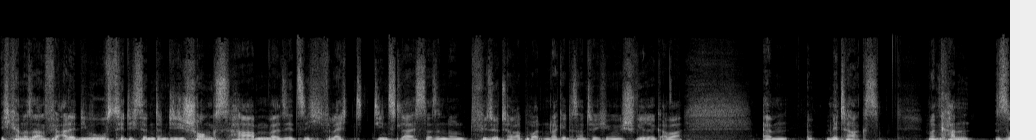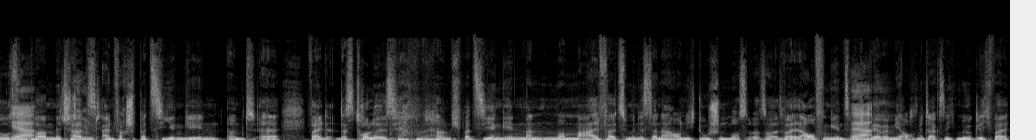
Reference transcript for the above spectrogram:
ich kann nur sagen, für alle, die berufstätig sind und die die Chance haben, weil sie jetzt nicht vielleicht Dienstleister sind und Physiotherapeuten, da geht es natürlich irgendwie schwierig, aber ähm, mittags. Man kann so Ja, super mittags stimmt. einfach spazieren gehen und äh, weil das Tolle ist ja beim Spazieren gehen, man im Normalfall zumindest danach auch nicht duschen muss oder so. Also weil laufen gehen zum Ja. Beispiel wäre bei mir auch mittags nicht möglich, weil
